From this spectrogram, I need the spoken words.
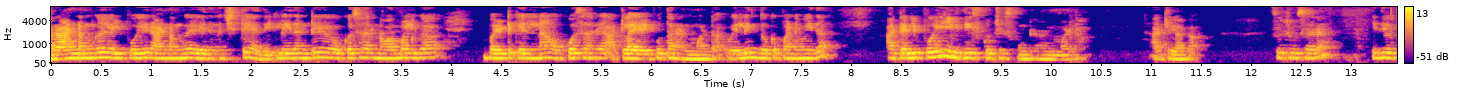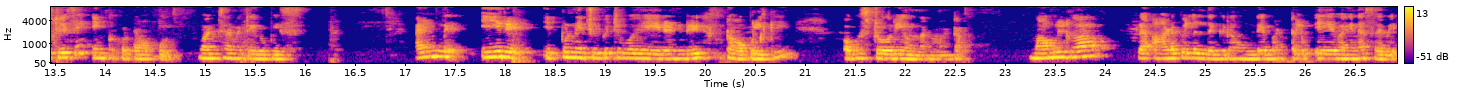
ర్యాండమ్గా వెళ్ళిపోయి ర్యాండమ్గా ఏది నచ్చితే అది. లేదంటే ఒకసారి నార్మల్గా బయటకు వెళ్ళినా ఒక్కోసారి అట్లా వెళ్ళిపోతానమాట వెళ్ళింది ఒక పని మీద అటు వెళ్ళిపోయి ఇవి తీసుకొచ్చేసుకుంటాను అనమాట అట్లాగా. సో చూసారా? ఇది వచ్చేసి ఇంకొక top. One seventy rupees. And ఈ రే ఇప్పుడు నేను చూపించబోయే ఈ రెండు టాపులకి ఒక స్టోరీ ఉందన్నమాట. మామూలుగా ఆడపిల్లల దగ్గర ఉండే బట్టలు ఏవైనా సరే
